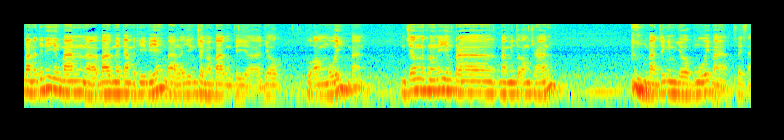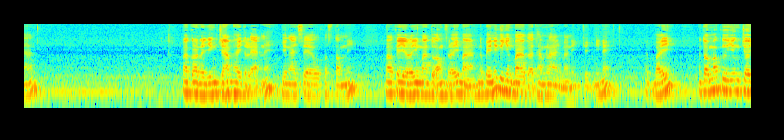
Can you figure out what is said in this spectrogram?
បាទនៅទីនេះយើងបានបើកនៅកម្មវិធីវាបាទឥឡូវយើងចុចមកបើកអំពីយកតួអង្គមួយបាទអញ្ចឹងនៅក្នុងនេះយើងប្រើបាទមានតួអង្គច្រើនបាទអញ្ចឹងខ្ញុំយកមួយបាទស្រីស្អាតបាទគ្រាន់តែយើងចាប់ហើយតម្លាក់ណាយើងអាច save custom នេះបាទអូខេឥឡូវយើងបានតួអង្គស្រីបាទនៅពេលនេះគឺយើងបើក timeline បាទនេះចុចនេះណា3 បន្ទាប់មកគឺយើងចុច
